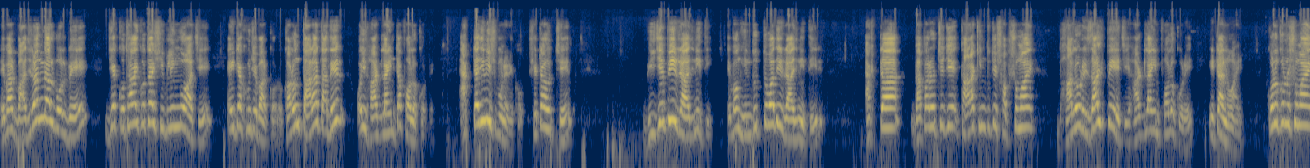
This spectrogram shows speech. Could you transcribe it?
এবার বাজরাং দল বলবে যে কোথায় কোথায় শিবলিঙ্গ আছে, এইটা খুঁজে বার করো। কারণ তারা তাদের ওই হার্ড লাইনটা ফলো করবে। একটা জিনিস মনে রেখো, সেটা হচ্ছে বিজেপির রাজনীতি এবং হিন্দুত্ববাদী রাজনীতির একটা ব্যাপার হচ্ছে যে, তারা কিন্তু যে সবসময় ভালো রেজাল্ট পেয়েছে হার্ড লাইন ফলো করে, এটা নয়। কোনো কোনো সময়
